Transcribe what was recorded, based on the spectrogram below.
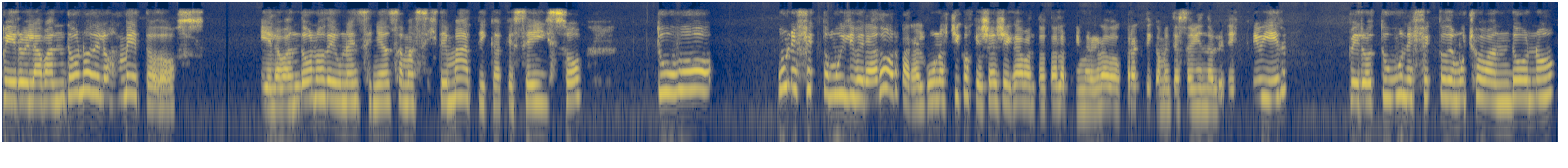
pero el abandono de los métodos y el abandono de una enseñanza más sistemática que se hizo tuvo un efecto muy liberador para algunos chicos que ya llegaban total a primer grado prácticamente sabiendo leer escribir, pero tuvo un efecto de mucho abandono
